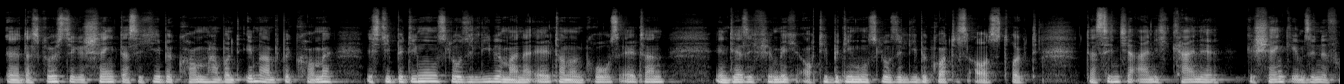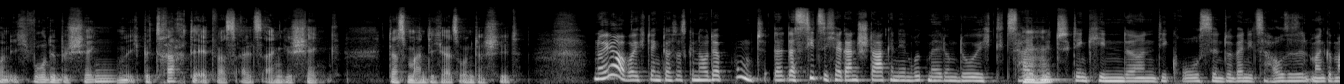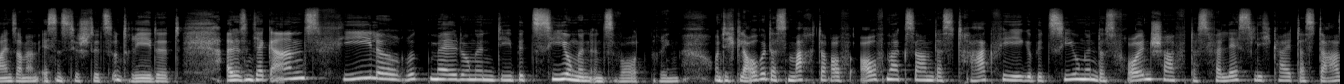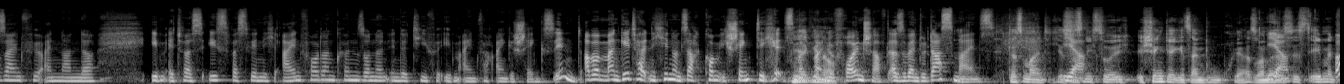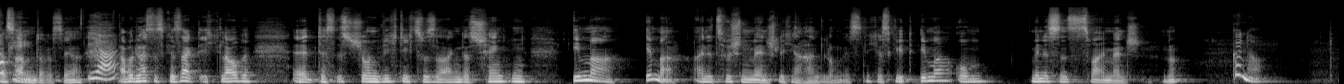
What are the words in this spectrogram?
äh, das größte Geschenk, das ich je bekommen habe und immer bekomme, ist die bedingungslose Liebe meiner Eltern und Großeltern, in der sich für mich auch die bedingungslose Liebe Gottes ausdrückt. Das sind ja eigentlich keine Geschenk im Sinne von ich wurde beschenkt und ich betrachte etwas als ein Geschenk. Das meinte ich als Unterschied. Naja, aber ich denke, das ist genau der Punkt. Das zieht sich ja ganz stark in den Rückmeldungen durch. Die Zeit mhm. mit den Kindern, die groß sind und wenn die zu Hause sind, man gemeinsam am Essenstisch sitzt und redet. Also es sind ja ganz viele Rückmeldungen, die Beziehungen ins Wort bringen. Und ich glaube, das macht darauf aufmerksam, dass tragfähige Beziehungen, dass Freundschaft, dass Verlässlichkeit, das Dasein füreinander eben etwas ist, was wir nicht einfordern können, sondern in der Tiefe eben einfach ein Geschenk sind. Aber man geht halt nicht hin und sagt, komm, ich schenke dir jetzt ja, genau. meine Freundschaft. Also also wenn du das meinst. Das meinte ich. Es ja. ist nicht so, ich, ich schenke dir jetzt ein Buch, ja, sondern ja. es ist eben etwas okay. anderes, ja. ja. Aber du hast es gesagt. Ich glaube, äh, das ist schon wichtig zu sagen, dass Schenken immer, immer eine zwischenmenschliche Handlung ist. Nicht? Es geht immer um mindestens zwei Menschen. Ne? Genau.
